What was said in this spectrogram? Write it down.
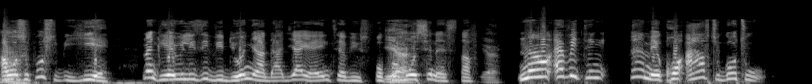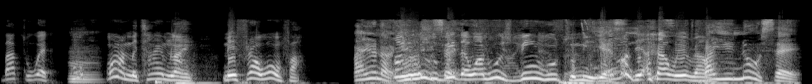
I was supposed to be here. Now can release video you had that interviews for Yeah. promotion and stuff. Yeah. Now everything time I call, I have to go to back to work. Mm. Mama, my timeline. Me friend won't fa. You know, So you you should sir, be the one who is being rude to me, Yes. and not the other way around. But you know, sir,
